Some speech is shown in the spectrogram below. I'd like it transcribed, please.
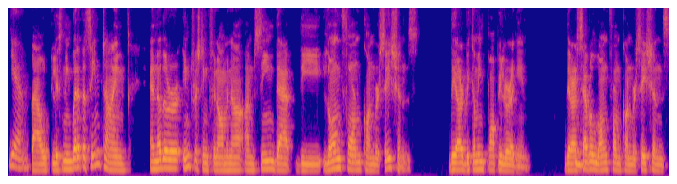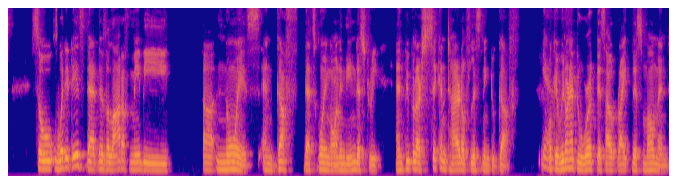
yeah about listening but at the same time another interesting phenomena i'm seeing that the long form conversations they are becoming popular again there are mm-hmm. several long form conversations so what it is that there's a lot of maybe uh, noise and guff that's going on in the industry and people are sick and tired of listening to guff yeah. okay we don't have to work this out right this moment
